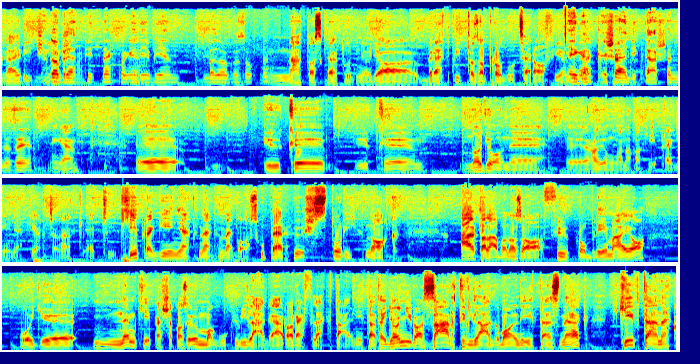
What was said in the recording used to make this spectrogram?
Guy Ritchie A Brad Pittnek, meg egyéb ilyen bedolgozóknak. Hát azt kell tudni, hogy a Brad Pitt az a producer a filmnek. Igen, és a egyik társrendezője. Igen. Ö, ők, ők nagyon rajonganak a képregényekért. Képregényeknek, meg a szuperhős sztoriknak általában az a fő problémája, hogy nem képesek az önmaguk világára reflektálni. Tehát egy annyira zárt világban léteznek, képtelnek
